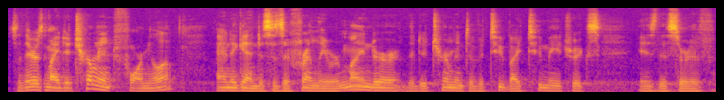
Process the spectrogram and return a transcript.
So there's my determinant formula. And again, just as a friendly reminder, the determinant of a 2 by 2 matrix is this sort of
